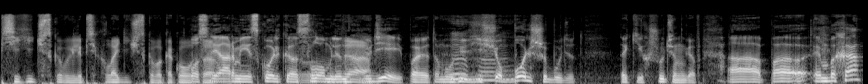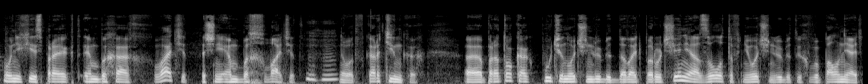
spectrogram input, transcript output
психического или психологического какого-то... После армии сколько сломленных Да. людей, поэтому Мгм. еще больше будет таких шутингов. А по МБХ, у них есть проект МБХ хватит, точнее МБ хватит, Мгм. вот, в картинках. Э, про то, как Путин очень любит давать поручения, а Золотов не очень любит их выполнять.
